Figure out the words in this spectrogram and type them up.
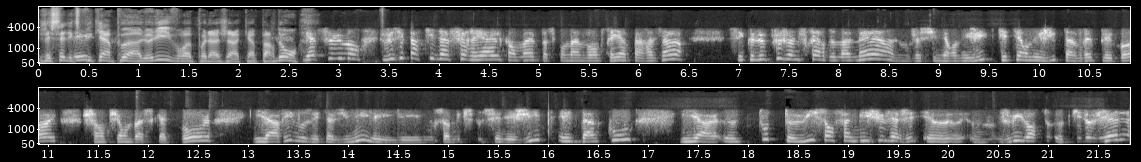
J'essaie d'expliquer un peu hein, le livre, Paul Jacques, hein, pardon. Mais absolument. Je suis partie d'un fait réel quand même, parce qu'on n'invente rien par hasard. c'est que le plus jeune frère de ma mère, je suis né en Égypte, qui était en Égypte un vrai playboy, champion de basketball, il arrive aux États-Unis, nous sommes expulsés d'Égypte, et d'un coup, il y a euh, toutes 800 familles juives, euh, euh, euh, qui deviennent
